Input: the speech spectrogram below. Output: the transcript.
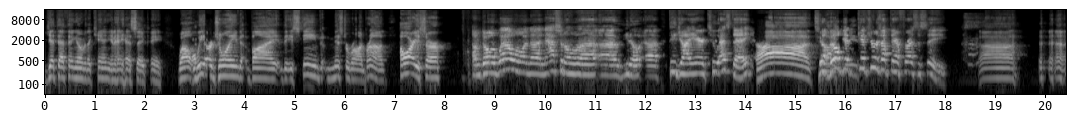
get that thing over the canyon ASAP. Well, we are joined by the esteemed Mr. Ron Brown. How are you, sir? I'm doing well on uh, National, uh, uh, you know, uh, DJI Air 2S Day. Ah, Bill, Bill get, get yours up there for us to see. Uh,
